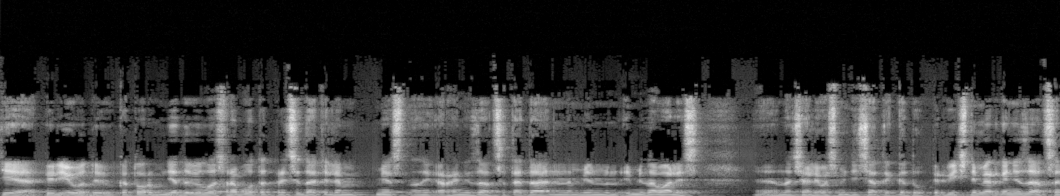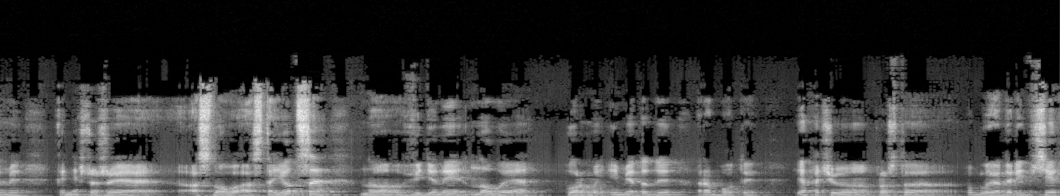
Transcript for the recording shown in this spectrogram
те периоды, в которых мне довелось работать председателем местной организации, тогда именовались э, в начале 80-х годов первичными организациями. Конечно же, основа остается, но введены новые формы и методы работы. Я хочу просто поблагодарить всех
